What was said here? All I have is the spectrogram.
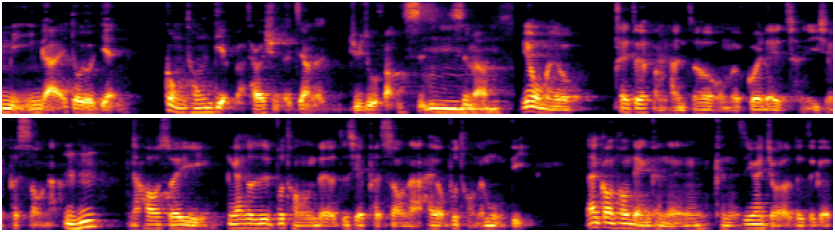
民，应该都有点共通点吧，才会选择这样的居住方式，嗯是吗？因为我们有在这个访谈之后，我们归类成一些 persona，、嗯哼，然后所以应该说是不同的这些 persona 还有不同的目的，但共通点可能可能是因为酒楼的这个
